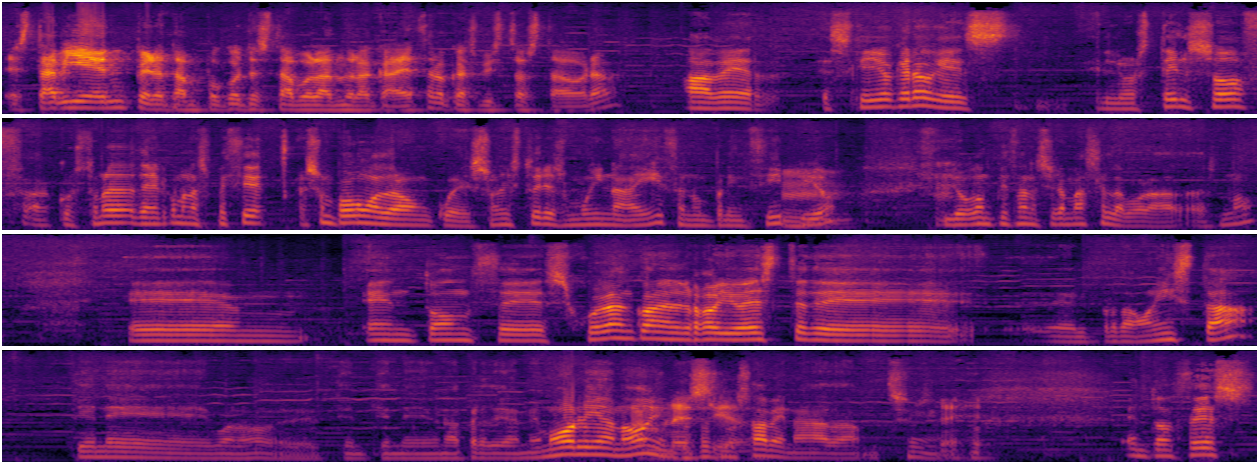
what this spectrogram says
está bien, pero tampoco te está volando la cabeza lo que has visto hasta ahora. A ver, es que yo creo que es, los Tales of acostumbran a tener como una especie. Es un poco como Dragon Quest. Son historias muy naif en un principio Mm. y luego empiezan a ser más elaboradas, ¿no? Eh, entonces, juegan con el rollo este de. El protagonista tiene, bueno, eh, tien- tiene una pérdida de memoria, ¿no? Y entonces no sabe nada. Sí. Sí. Entonces,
